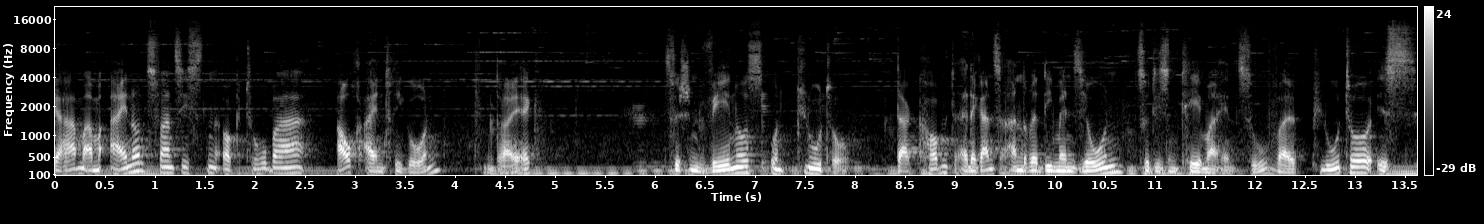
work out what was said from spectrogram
Wir haben am 21. Oktober auch ein Trigon, ein Dreieck, zwischen Venus und Pluto. Da kommt eine ganz andere Dimension zu diesem Thema hinzu, weil Pluto ist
